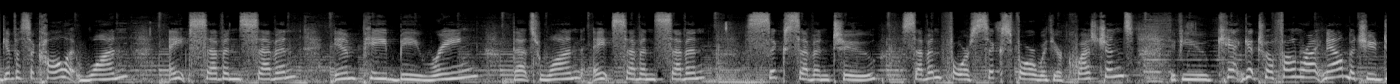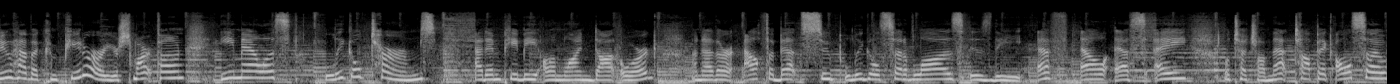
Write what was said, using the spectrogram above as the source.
Give us a call at 1 877 MPB Ring. That's 1 877 672 7464 with your questions. If you can't get to a phone right now, but you do have a computer or your smartphone, email us legal terms at mpbonline.org. Another alphabet soup legal set of laws is the FLSA. We'll touch on that topic also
